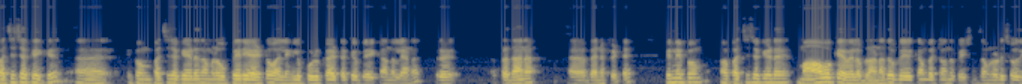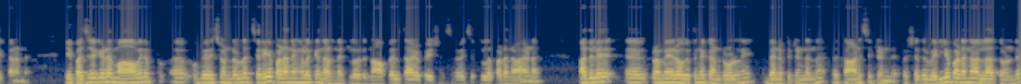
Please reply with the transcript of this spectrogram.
പച്ചച്ചക്കയ്ക്ക് ഇപ്പം പച്ചച്ചക്കയുടെ നമ്മൾ ഉപ്പേരിയായിട്ടോ അല്ലെങ്കിൽ പുഴുക്കായിട്ടൊക്കെ ഉപയോഗിക്കുക എന്നുള്ളതാണ് ഒരു പ്രധാന ബെനിഫിറ്റ് പിന്നെ ഇപ്പം പച്ചച്ചക്കയുടെ മാവൊക്കെ അവൈലബിൾ ആണ്. അത് ഉപയോഗിക്കാൻ പറ്റുമെന്ന് പേഷ്യൻസ് നമ്മളോട് ചോദിക്കാറുണ്ട്. ഈ പച്ചക്കറിയുടെ മാവിന് ഉപയോഗിച്ചുകൊണ്ടുള്ള ചെറിയ പഠനങ്ങളൊക്കെ നടന്നിട്ടുള്ള ഒരു നാൽപ്പതിൽ താഴെ പേഷ്യൻസിന് വെച്ചിട്ടുള്ള പഠനമാണ്. അതിൽ പ്രമേയ രോഗത്തിന്റെ കൺട്രോളിന് ബെനിഫിറ്റ് ഉണ്ടെന്ന് കാണിച്ചിട്ടുണ്ട്. പക്ഷെ അത് വലിയ പഠനം അല്ലാത്തതുകൊണ്ട്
